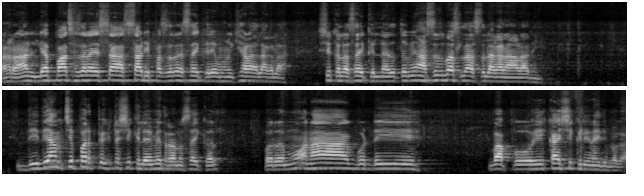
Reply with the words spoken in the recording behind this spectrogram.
अरे आणल्या पाच हजार आहे सहा साडेपाच हजार सायकल आहे म्हणून खेळायला लागला. शिकायला सायकल नाही तर तुम्ही असंच बसला असं लागा नाळाने दिदी आमची परफेक्ट शिकले मित्रांनो सायकल. पर मोना गुड्डी बापू ही काय शिकली नाही ती बघा.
